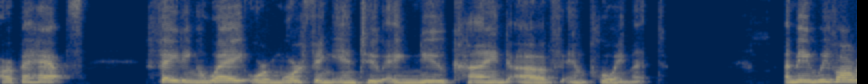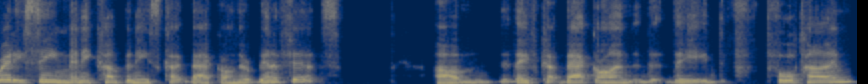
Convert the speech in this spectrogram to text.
are perhaps fading away or morphing into a new kind of employment. I mean, we've already seen many companies cut back on their benefits. Um, they've cut back on the, the full time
